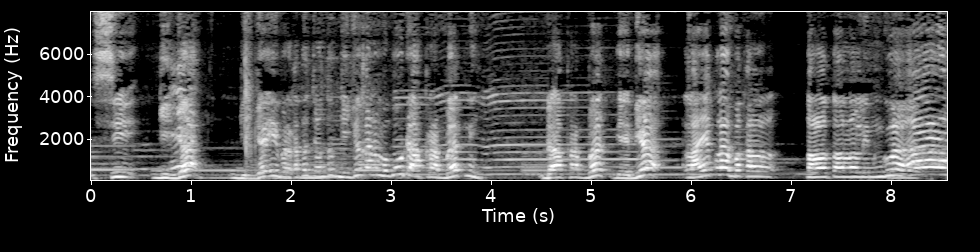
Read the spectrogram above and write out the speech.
si Giga, Giga ibarat kata contoh Giga kan sama gua udah akrab banget nih. Udah akrab banget, dia dia layak lah bakal tolol-tololin gua. Ah,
